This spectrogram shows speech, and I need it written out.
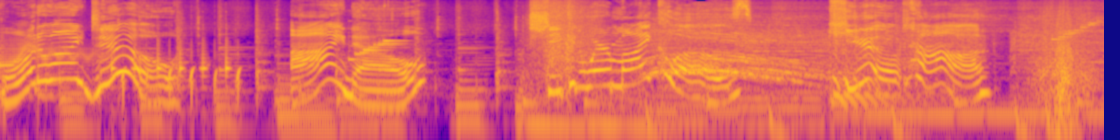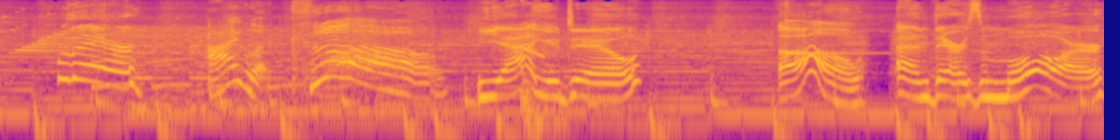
What do I do? I know! She can wear my clothes! Cute, huh? There! I look cool! Yeah, you do! Oh, and there's more!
